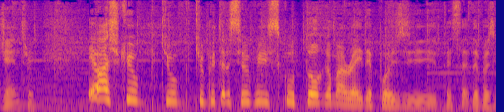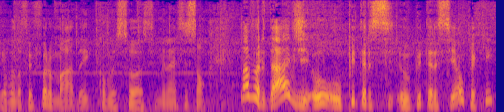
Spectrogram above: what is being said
Gentry. Eu acho que o, que o, que o Peter Silk escutou Gamma Ray depois, de depois que a banda foi formada e começou a assimilar esse som. Na verdade, o, o Peter, o Peter Silk aqui,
